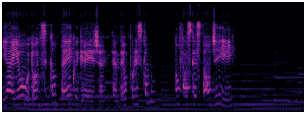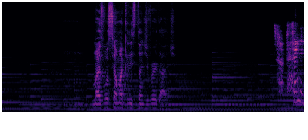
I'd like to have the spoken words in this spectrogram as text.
e aí eu, eu desencantei com a igreja, entendeu? Por isso que eu não, não faço questão de ir. Mas você é uma cristã de verdade. Sim.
